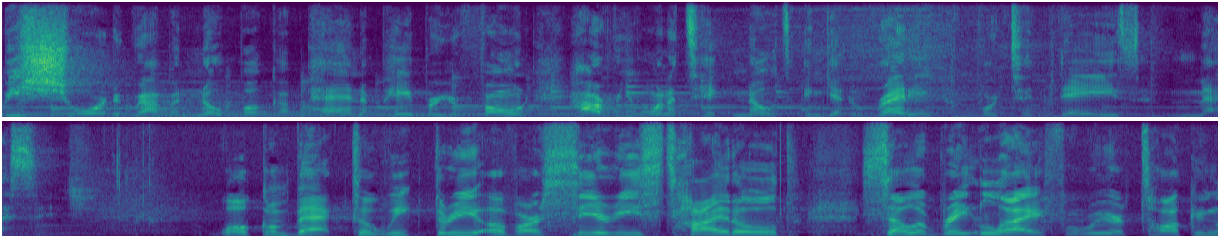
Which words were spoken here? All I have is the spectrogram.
Be sure to grab a notebook, a pen, a paper, your phone, however you want to take notes, and get ready for today's message. Welcome back to week three of our series titled Celebrate Life, where we are talking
